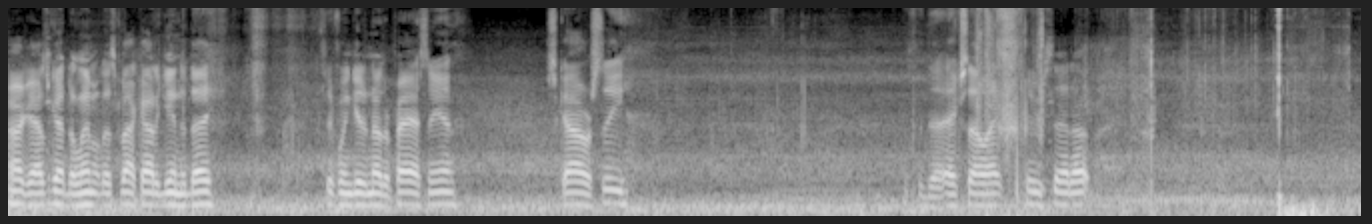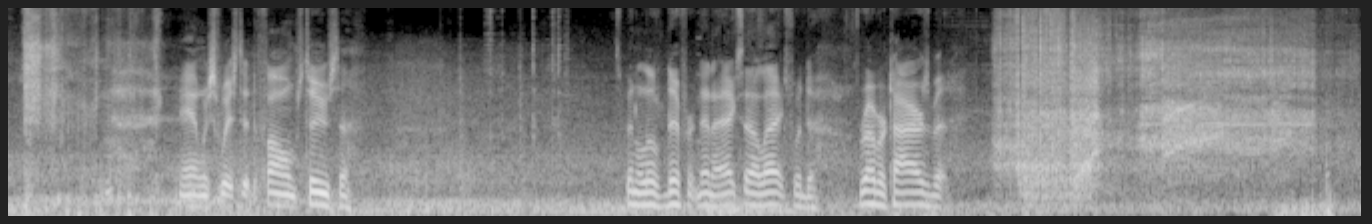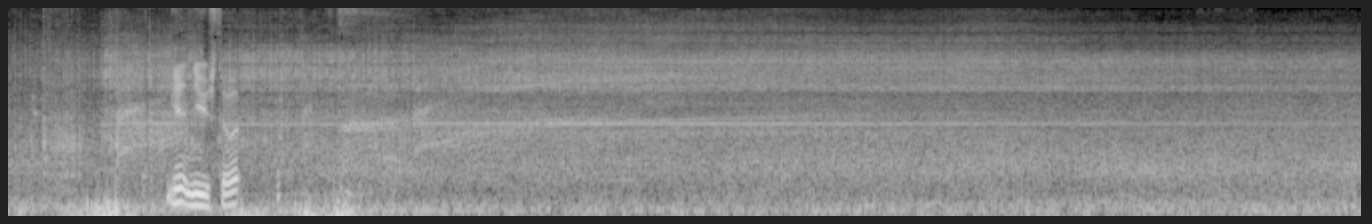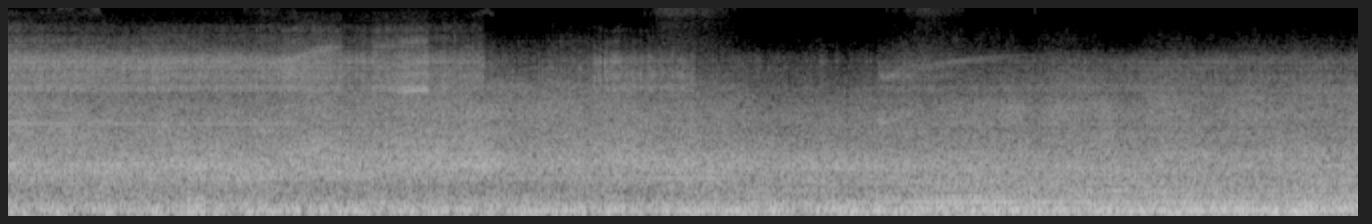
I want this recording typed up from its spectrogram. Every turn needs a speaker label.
Speaker 1: All right, guys, we got the limitless back out again today. See if we can get another pass in. Scour C. This is the XLX2 setup. And we switched it to foams too, so it's been a little different than the XLX with the rubber tires, but getting used to it.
